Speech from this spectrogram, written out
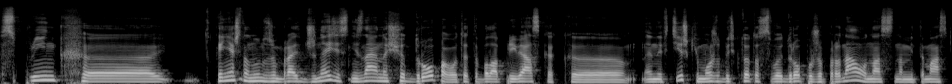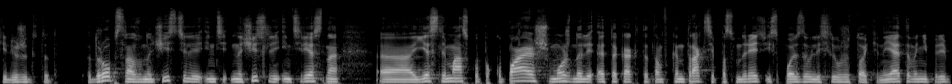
Spring. Э, конечно, нужно брать Genesis. Не знаю насчет дропа. Вот это была привязка к NFT. -шке. Может быть, кто-то свой дроп уже продал. У нас на MetaMask лежит этот дроп сразу начислили, начислили. Интересно, э, если маску покупаешь, можно ли это как-то там в контракте посмотреть, использовались ли уже токены. Я этого не, пере,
